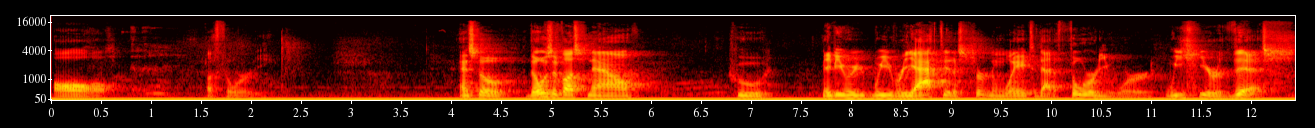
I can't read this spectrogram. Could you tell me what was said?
all authority. And so, those of us now who maybe we, we, reacted a certain way to that authority word, we hear this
